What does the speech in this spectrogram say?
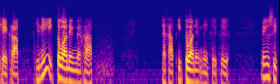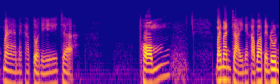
เคครับ ทีนี้อีกตัวหนึ่งนะครับนะครับ อีกตัวหนึ่งนี่คือคือ Music Man นะครับ ตัวนี้จะผมไม่มั่นใจนะครับว่าเป็นรุ่น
